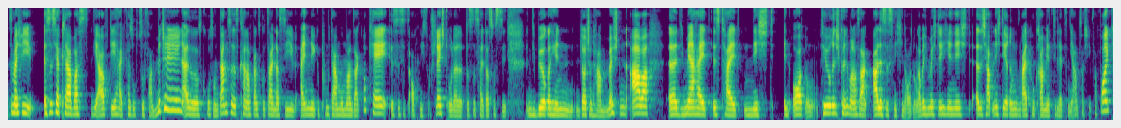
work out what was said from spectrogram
zum Beispiel, es ist ja klar, was die AfD halt versucht zu vermitteln, also das Große und Ganze, es kann auch ganz gut sein, dass sie einige Punkte haben, wo man sagt, okay, es ist jetzt auch nicht so schlecht oder das ist halt das, was die, die Bürger hier in Deutschland haben möchten, aber äh, die Mehrheit ist halt nicht in Ordnung. Theoretisch könnte man auch sagen, alles ist nicht in Ordnung. Aber ich möchte hier nicht, also ich habe nicht deren Wahlprogramm jetzt die letzten Jahre zum Beispiel verfolgt,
